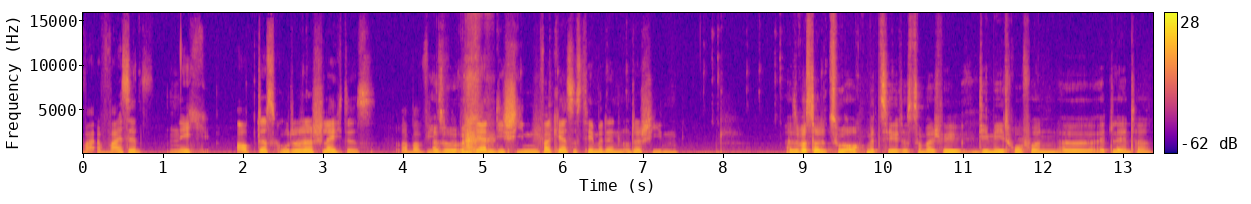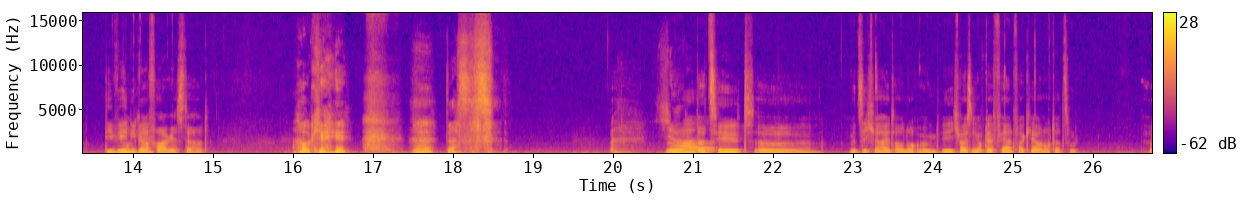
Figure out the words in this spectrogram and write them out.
we- weiß jetzt nicht, ob das gut oder schlecht ist. Aber wie, Also- wie werden die Schienenverkehrssysteme denn unterschieden? Also was dazu auch mitzählt, ist zum Beispiel die Metro von äh, Atlanta, die weniger Okay. Fahrgäste hat. Okay. Das ist. So, und da zählt äh, mit Sicherheit auch noch irgendwie, ich weiß nicht, ob der Fernverkehr auch noch dazu äh,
